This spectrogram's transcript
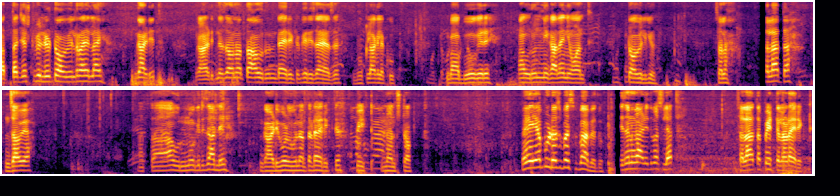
आत्ता जस्ट पिलो टॉवेल राहिलाय गाडीत. गाडीतनं जाऊन आता आवरून डायरेक्ट घरी जायचं. भूक लागल्या खूप. बाबू वगैरे. आवरून निघालाय निवांत. टॉवेल घेऊन. चला. चला आता. जाऊया. आता आवरून वगैरे झाले. गाडी वळवून आता डायरेक्ट पेट नॉनस्टॉप हे या पुढंच बस बाब्या तू. ते जण गाडीत बसल्यात. चला आता पेटला डायरेक्ट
